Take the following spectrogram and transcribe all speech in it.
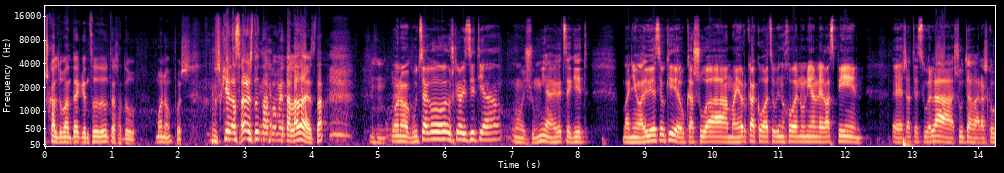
euskaldu batek entzut dut, esatu, bueno, pues, euskera zabestutako metala da, ez da? Bueno, gutzako euskara izitia, oh, xumia egetzekit, baina adibidez euki deu, kasua Mallorcako batzukin joven unian legazpin, eh, esate zuela suta asko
